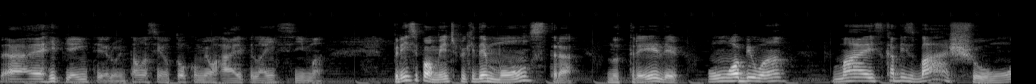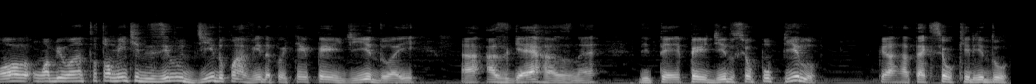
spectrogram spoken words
é arrepiei inteiro. Então, assim, eu tô com meu hype lá em cima. Principalmente porque demonstra no trailer um Obi-Wan mais cabisbaixo, um Obi-Wan totalmente desiludido com a vida por ter perdido aí as guerras, né? De ter perdido seu pupilo, até que seu querido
